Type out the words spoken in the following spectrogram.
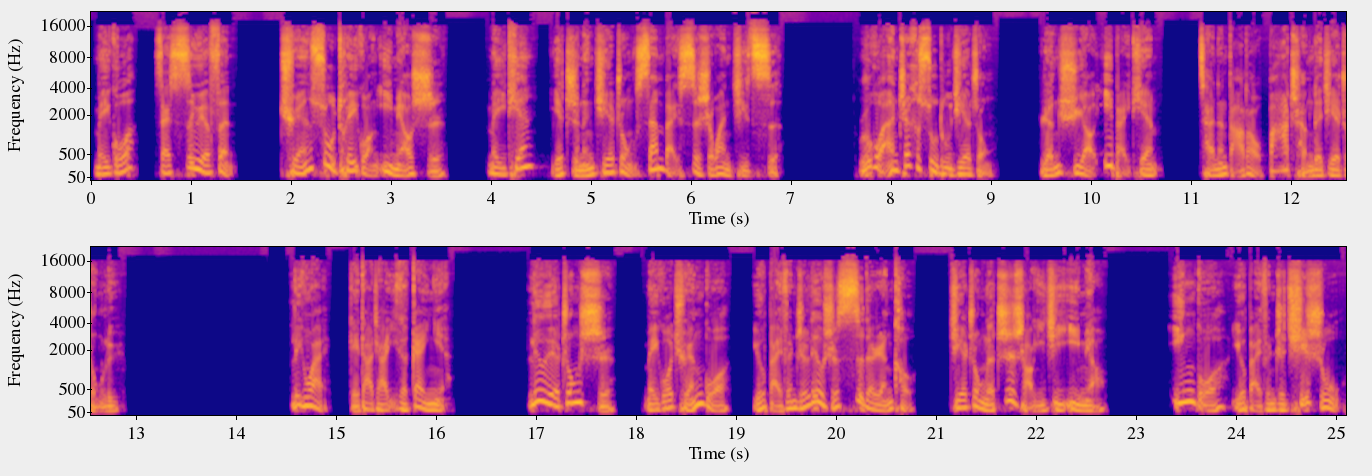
美国在四月份全速推广疫苗时，每天也只能接种三百四十万剂次。如果按这个速度接种，仍需要一百天才能达到八成的接种率。另外，给大家一个概念：六月中时，美国全国有百分之六十四的人口接种了至少一剂疫苗。英国有百分之七十五，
